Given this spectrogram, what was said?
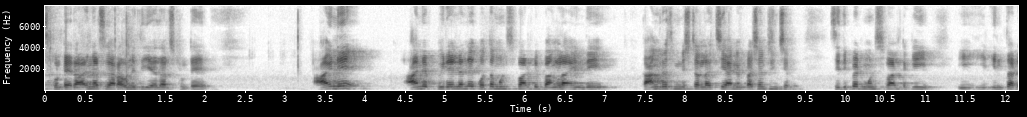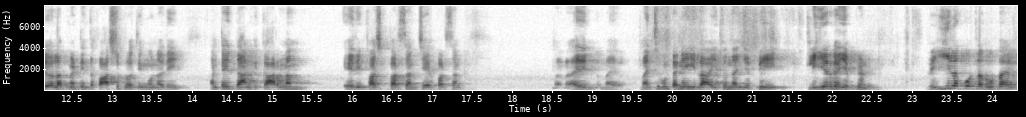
తెలుసుకుంటే రాజనర్స్ గారు అవినీతి చేయదలుచుకుంటే ఆయనే ఆయన పీరియడ్లోనే కొత్త మున్సిపాలిటీ బంగ్లా అయింది. కాంగ్రెస్ మినిస్టర్లు వచ్చి ఆయన ప్రశంసించారు. సిద్దిపేట మున్సిపాలిటీకి ఈ ఇంత డెవలప్మెంట్ ఇంత ఫాస్ట్ గ్రోతింగ్ ఉన్నది. అంటే దానికి కారణం ఏది? ఫస్ట్ పర్సన్ చైర్పర్సన్ అది మంచిగుంటేనే మంచిగా ఉంటేనే ఇలా అవుతుందని చెప్పి క్లియర్గా చెప్పిండు. వెయ్యిల కోట్ల రూపాయలు.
